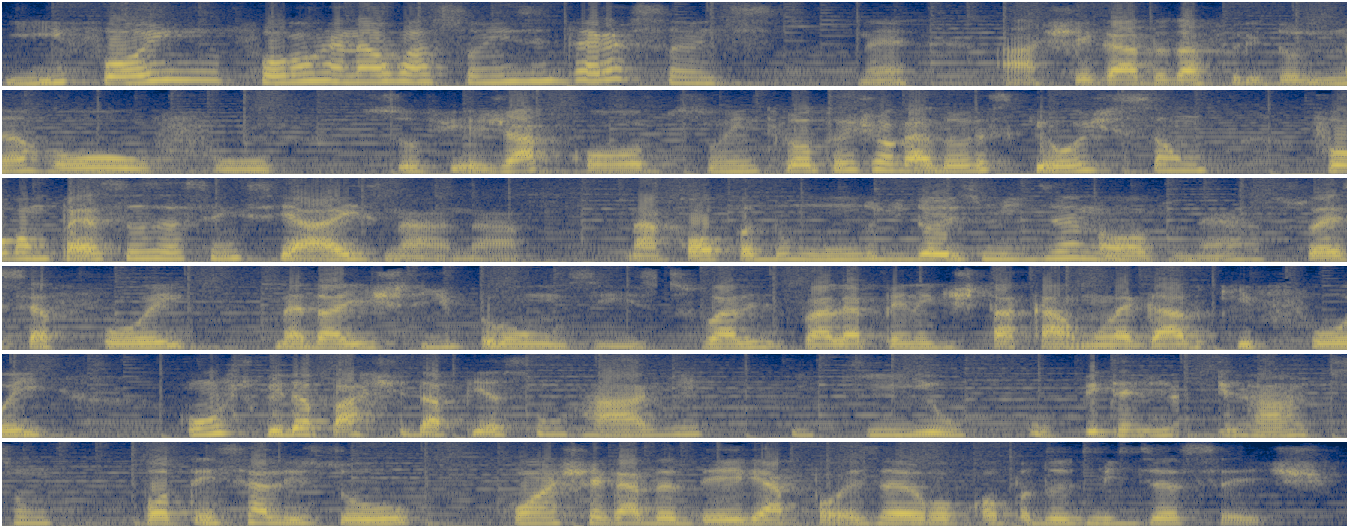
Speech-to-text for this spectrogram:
e foi, foram renovações interessantes, né? A chegada da Fridolina Rolfo, Sofia Jacobson, entre outros jogadores que hoje são, foram peças essenciais na, na, na Copa do Mundo de 2019, né? A Suécia foi medalhista de bronze, isso vale, vale a pena destacar, um legado que foi construído a partir da Pearson Hag e que o, o Peter Gerhardson potencializou com a chegada dele após a Eurocopa 2017.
